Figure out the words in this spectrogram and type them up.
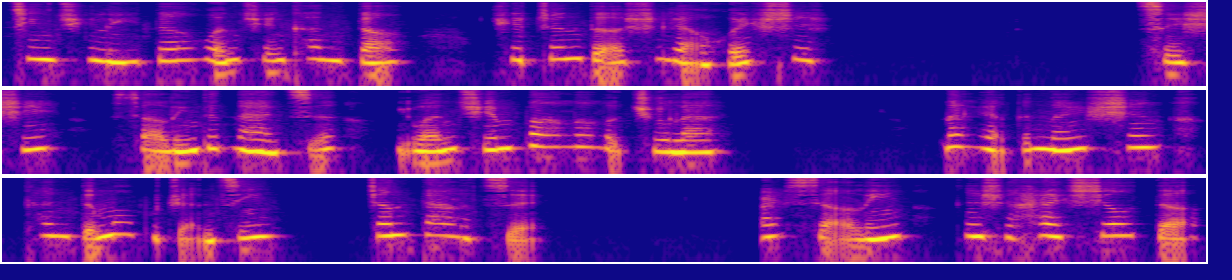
近距离的完全看到，却真的是两回事。此时。小林的奶子已完全暴露了出来，那两个男生看得目不转睛，张大了嘴，而小林更是害羞的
